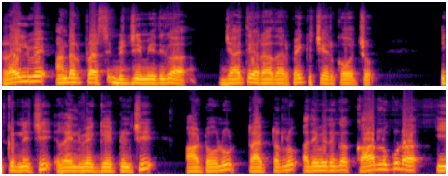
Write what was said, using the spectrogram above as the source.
రైల్వే అండర్ పాస్ బ్రిడ్జి మీదుగా జాతీయ రహదారిపైకి చేరుకోవచ్చు. ఇక్కడి నుంచి రైల్వే గేట్ నుంచి ఆటోలు ట్రాక్టర్లు అదేవిధంగా కార్లు కూడా ఈ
